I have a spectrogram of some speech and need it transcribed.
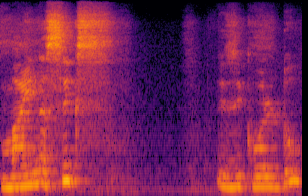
minus six is equal to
